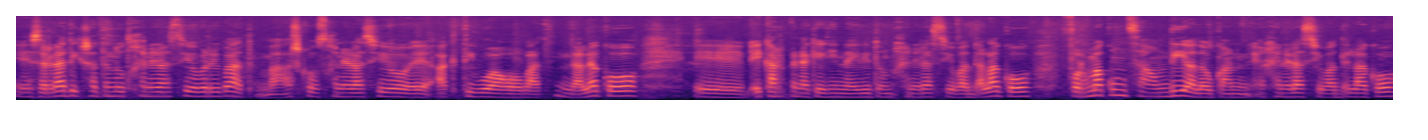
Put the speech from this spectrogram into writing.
E, zergatik esaten dut generazio berri bat, ba, askoz generazio e, aktiboago bat dalako, e, ekarpenak egin nahi ditun generazio bat dalako, formakuntza handia daukan generazio bat delako,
